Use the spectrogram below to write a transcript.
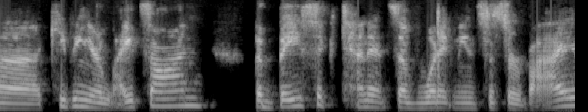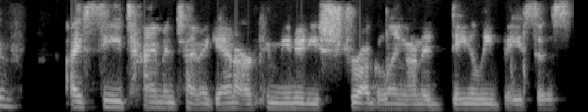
uh, keeping your lights on, the basic tenets of what it means to survive I see time and time again our community struggling on a daily basis,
